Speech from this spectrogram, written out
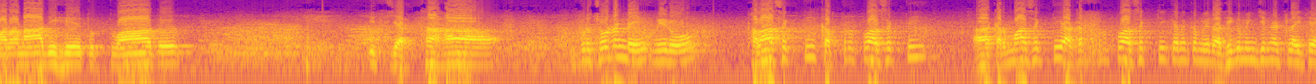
మరణాది హేతుత్వాత్ ఇత్యర్థ ఇప్పుడు చూడండి మీరు ఫలాసక్తి కర్తృత్వాసక్తి ఆ కర్మాసక్తి అకర్తృత్వాసక్తి కనుక మీరు అధిగమించినట్లయితే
